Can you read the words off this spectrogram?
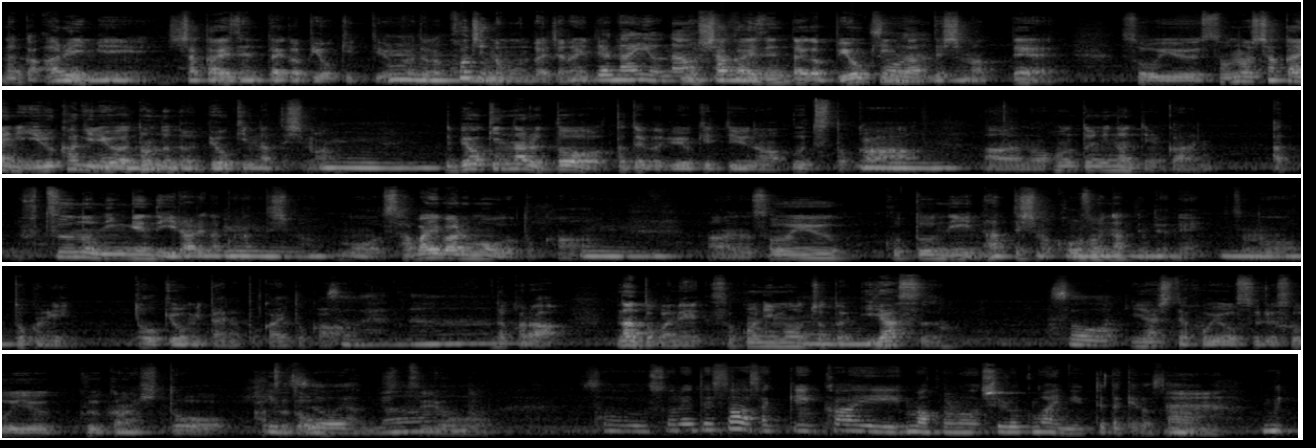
なんかある意味社会全体が病気っていうかうん。だから個人の問題じゃないんだよね。じゃないよな。もう社会全体が病気になっうんてしまってそういうその社会にいる限りはどんどんどんどん病気になってしまう。う、んで病気になると例えば病気っていうのはうつとか、うん。あの本当になんていうのかあ普通の人間でいられなくなってしまう、もうサバイバルモードとか、うん。あのそういうことになってしまう構造になってんだよね、うん。その特に東京みたいな都会とか。だからなんとかねそこにもうちょっと癒す、そ癒して保養するそういう空間人活動必要そうそれでささっき回、まあ、この収録前に言ってたけどさ、み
